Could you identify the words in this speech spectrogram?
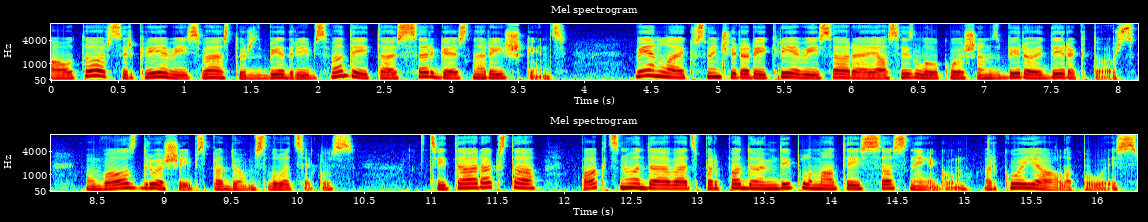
autors ir Krievijas vēstures biedrības vadītājs Sergejs Nariškins. Vienlaikus viņš ir arī Krievijas ārējās izlūkošanas biroja direktors un valsts drošības padomas loceklis. Citā rakstā pakts nodēvēts par padomju diplomātijas sasniegumu, ar ko jālepojas.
